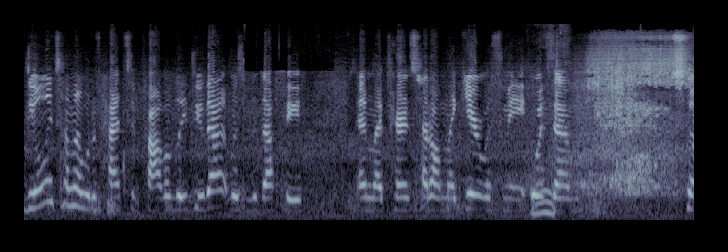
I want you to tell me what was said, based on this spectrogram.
the only time I would have had to probably do that was the Duffey, and my parents had all my gear with me, with them. So.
